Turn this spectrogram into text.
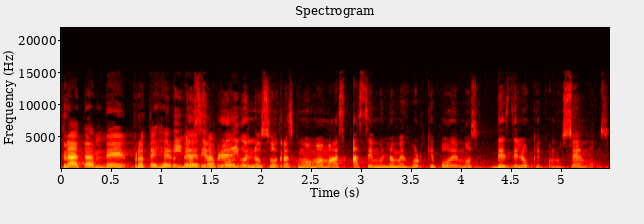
tratan de protegerte. Y yo siempre digo, nosotras como mamás hacemos lo mejor que podemos desde lo que conocemos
